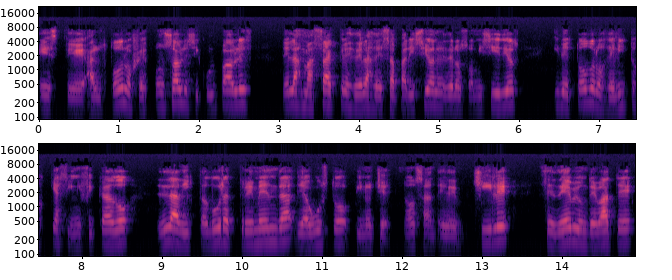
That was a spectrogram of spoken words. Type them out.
este, a todos los responsables y culpables de las masacres, de las desapariciones, de los homicidios y de todos los delitos que ha significado la dictadura tremenda de Augusto Pinochet. ¿no? Chile se debe un debate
